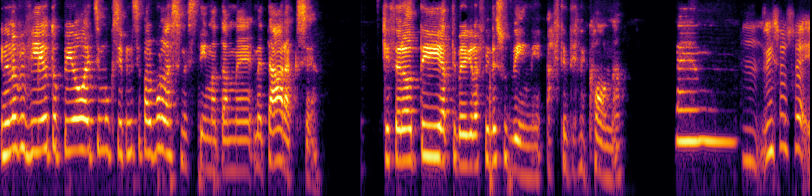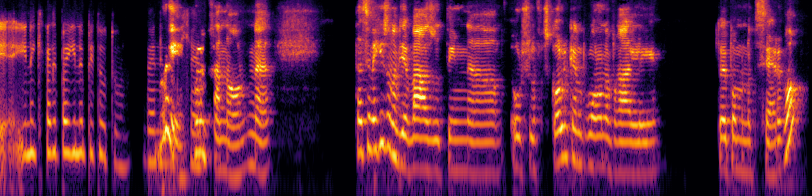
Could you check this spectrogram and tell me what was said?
Είναι ένα βιβλίο το οποίο έτσι μου ξύπνησε πάρα πολλά συναισθήματα, με, με τάραξε. Και θεωρώ ότι από την περιγραφή δεν σου δίνει αυτή την εικόνα. Ε, mm, ίσως είναι και κάτι που έγινε επί τούτου. Δεν είναι πολύ πιθανόν, ναι. Θα συνεχίσω να διαβάζω την Ούρσουλα Φωσκόλου και αν μπορώ να βγάλει το επόμενο της έργο.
